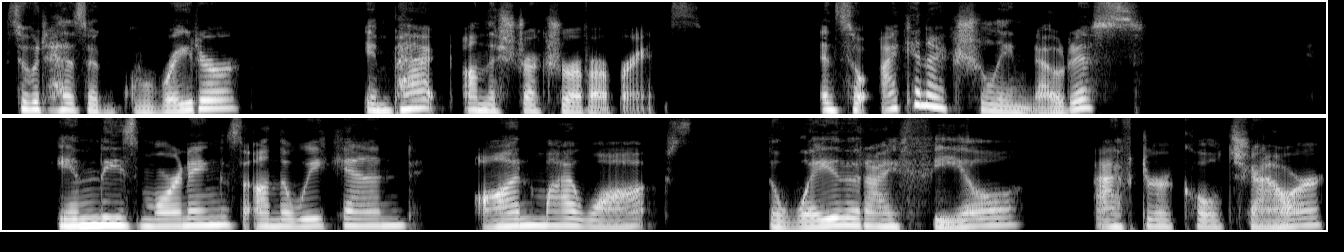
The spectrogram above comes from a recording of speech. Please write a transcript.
So, it has a greater impact on the structure of our brains. And so, I can actually notice in these mornings on the weekend, on my walks, the way that I feel after a cold shower,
